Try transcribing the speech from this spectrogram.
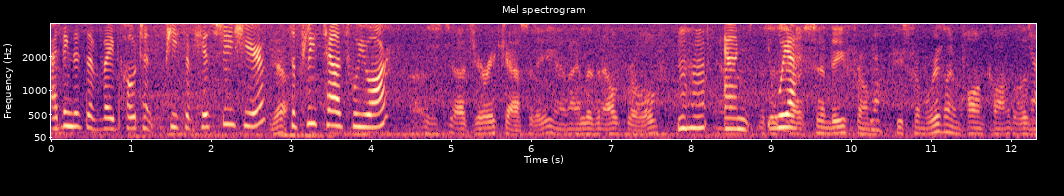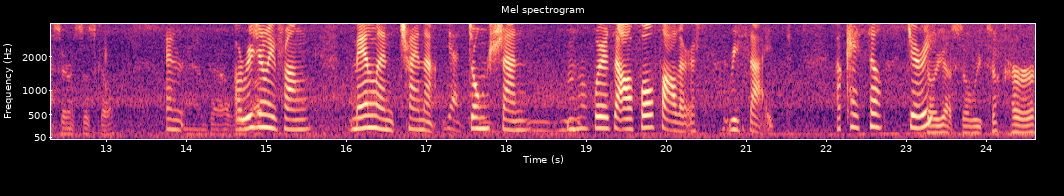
I think this is a very potent piece of history here. Yeah. So please tell us who you are. Uh, This is uh, Jerry Cassity, and I live in Elk Grove. Mm-hmm. And This is we are, uh, Cindy from. Yeah. She's from originally from Hong Kong, but lives Yeah. in San Francisco. and And uh, we're up- originally from mainland China, Yeah. Zhongshan, mhm, where our forefathers reside. Okay, so Jerry. So yeah, so we took her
